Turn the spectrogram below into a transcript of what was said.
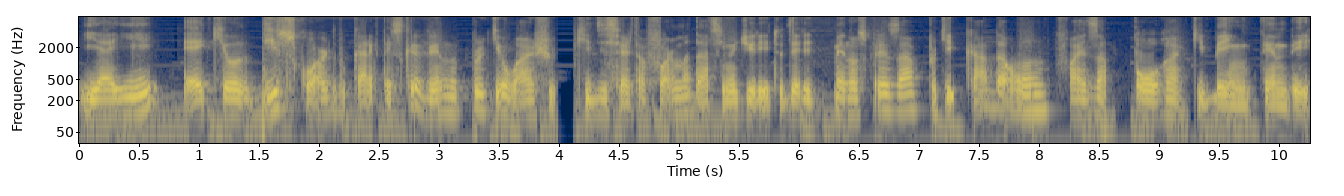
E aí é que eu discordo do cara que tá escrevendo, porque eu acho que de certa forma dá sim o direito dele menosprezar, porque cada um faz a porra que bem entender.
